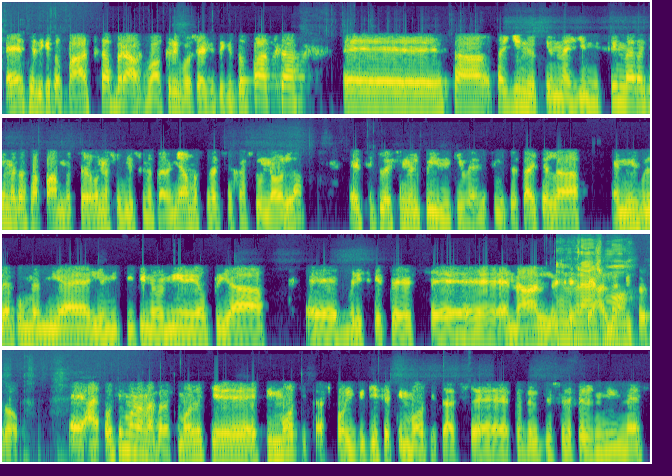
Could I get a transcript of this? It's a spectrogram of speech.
έρχεται και το Πάσχα, μπράβο, ακριβώς. Έρχεται και το Πάσχα. Ε, θα, θα γίνει ό,τι να γίνει σήμερα και μετά θα πάμε ξέρω, εγώ, να σου βλύσουμε τα αρνιά μας, θα ξεχαστούν όλα. Έτσι τουλάχιστον ελπίζει η κυβέρνηση Μητσοτάκη, αλλά εμείς βλέπουμε μια ελληνική κοινωνία η οποία ε, βρίσκεται σε ένα άλλο, σε, σε Εμβρασμό. άλλο επίπεδο. Ε, α- όχι μόνο αναβρασμό, αλλά και ετοιμότητας, πολιτικής ετοιμότητας ε, τον τελευταίους μήνες.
